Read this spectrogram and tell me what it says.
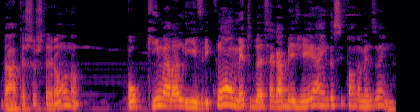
da testosterona pouquinho ela livre. E com o aumento do SHBG ainda se torna menos ainda.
